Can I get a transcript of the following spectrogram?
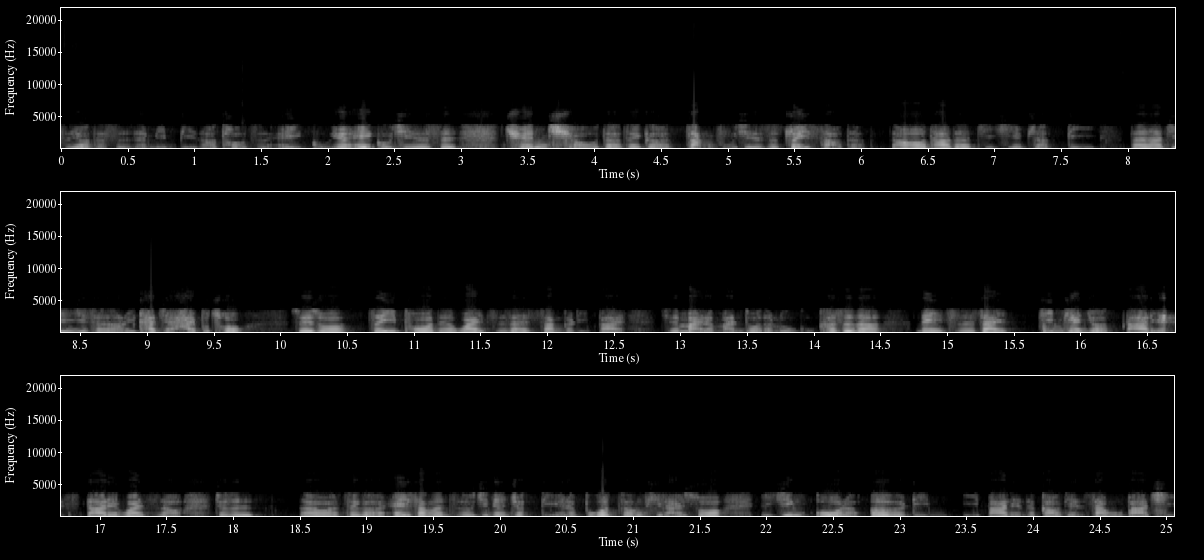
持有的是人民币，然后投资 A 股，因为 A 股其实是全球的这个涨幅其实是最少的，然后它的基期也比较低，但是它经济成长率看起来还不错，所以说这一波呢，外资在上个礼拜其实买了蛮多的入股，可是呢，内资在今天就打脸 打脸外资哦，就是。呃，这个 A 上证指数今天就跌了，不过整体来说已经过了二零一八年的高点三五八七，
